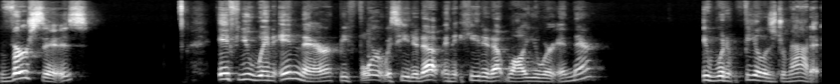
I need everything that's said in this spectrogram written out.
versus if you went in there before it was heated up and it heated up while you were in there it wouldn't feel as dramatic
